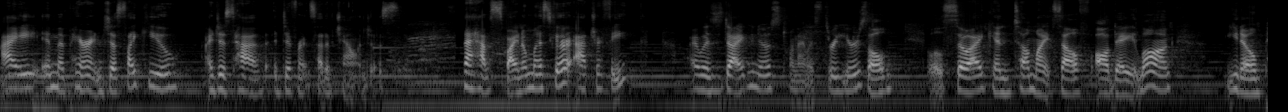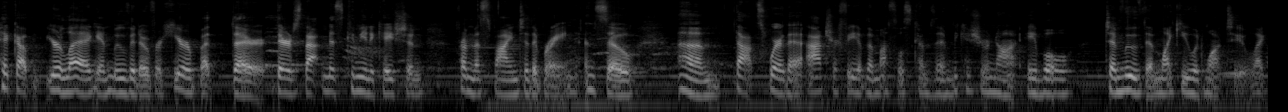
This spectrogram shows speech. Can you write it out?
I am a parent just like you. I just have a different set of challenges. I have spinal muscular atrophy. I was diagnosed when I was three years old. Well, so I can tell myself all day long, you know, pick up your leg and move it over here, but there, there's that miscommunication from the spine to the brain. And so um, that's where the atrophy of the muscles comes in because you're not able to move them like you would want to. Like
